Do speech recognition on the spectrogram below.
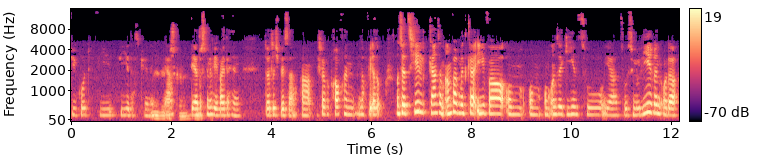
wie gut, wie wir das können. Wir ja? Das können. ja, das können wir weiterhin deutlich besser. Ah, ich glaube, wir brauchen noch viel. Also unser Ziel ganz am Anfang mit KI war, um, um, um unser Gehirn zu, ja, zu simulieren oder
